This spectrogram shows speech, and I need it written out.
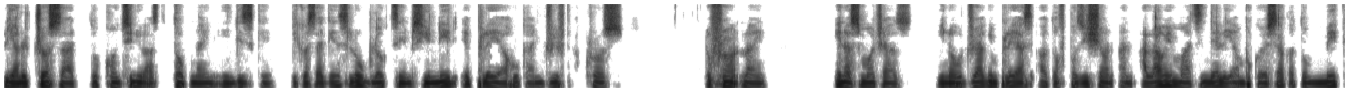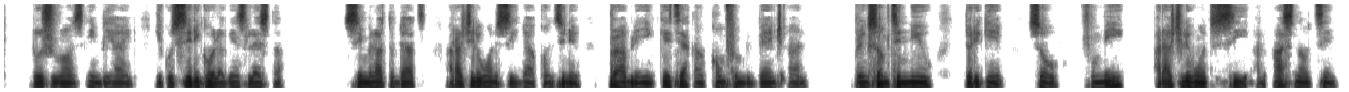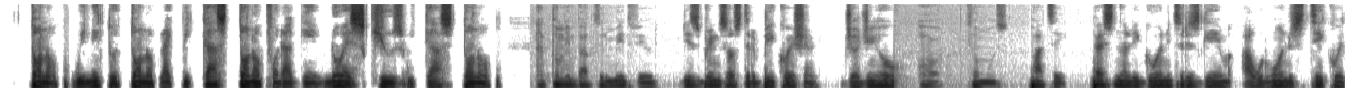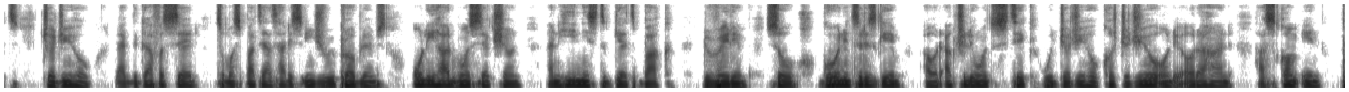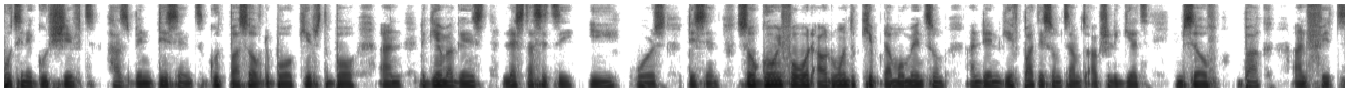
Leandro Trossard to continue as the top nine in this game because against low block teams, you need a player who can drift across the front line in as much as, you know, dragging players out of position and allowing Martinelli and Bukayo Saka to make those runs in behind. You could see the goal against Leicester. Similar to that, I'd actually want to see that continue. Probably in Nketiah can come from the bench and bring something new to the game. So for me, I'd actually want to see an Arsenal team turn up. We need to turn up. Like we gas turn up for that game. No excuse. We gas turn up. And coming back to the midfield, this brings us to the big question: Jorginho or Thomas Partey. Personally, going into this game, I would want to stick with Jorginho. Like the gaffer said, Thomas Partey has had his injury problems, only had one section, and he needs to get back the rhythm. So going into this game, I would actually want to stick with Jorginho because Jorginho, on the other hand, has come in, put in a good shift, has been decent, good passer of the ball, keeps the ball, and the game against Leicester City, he was decent. So going forward, I would want to keep that momentum and then give Partey some time to actually get himself back and fit.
